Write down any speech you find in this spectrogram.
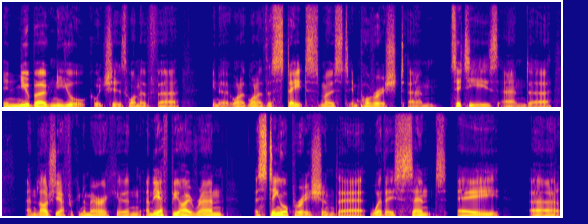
in Newburgh, New York, which is one of uh, you know one of one of the state's most impoverished um, cities and uh, and largely African American. And the FBI ran a sting operation there where they sent a uh,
